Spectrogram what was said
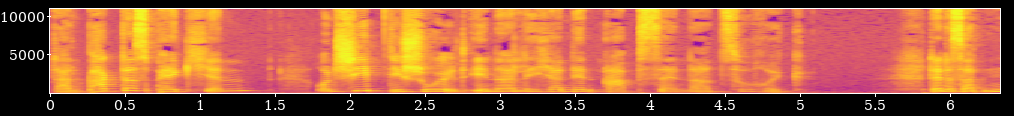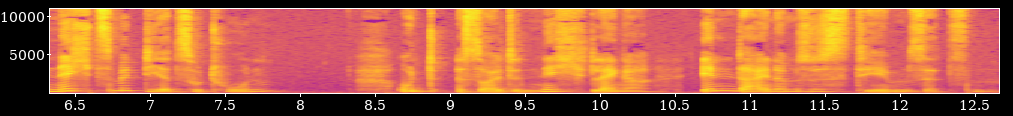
dann pack das Päckchen und schieb die Schuld innerlich an den Absender zurück. Denn es hat nichts mit dir zu tun und es sollte nicht länger in deinem System sitzen.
